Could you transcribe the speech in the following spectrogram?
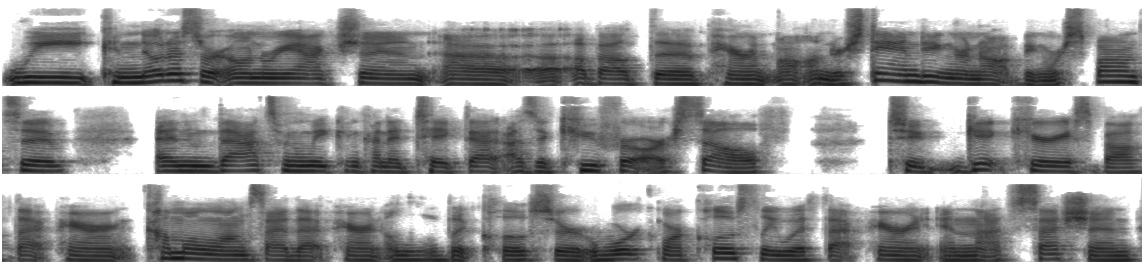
we can notice our own reaction uh, about the parent not understanding or not being responsive, and that's when we can kind of take that as a cue for ourselves to get curious about that parent, come alongside that parent a little bit closer, work more closely with that parent in that session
